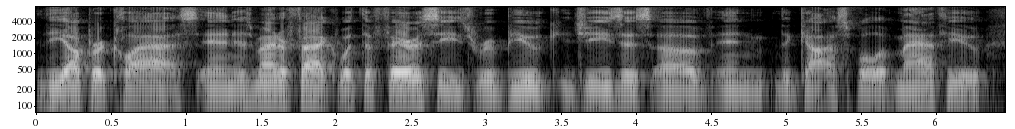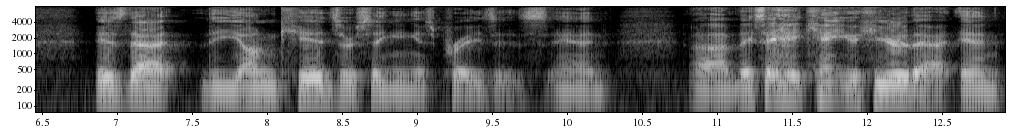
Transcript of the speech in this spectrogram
the upper class. And as a matter of fact, what the Pharisees rebuke Jesus of in the Gospel of Matthew is that the young kids are singing his praises and. Uh, they say, "Hey, can't you hear that?" And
